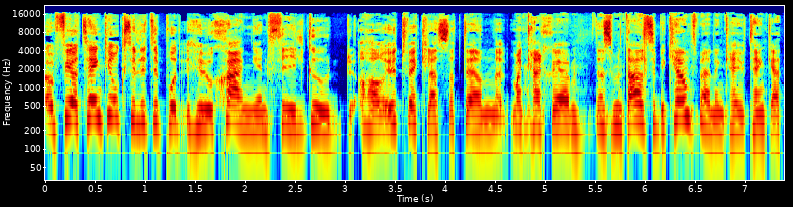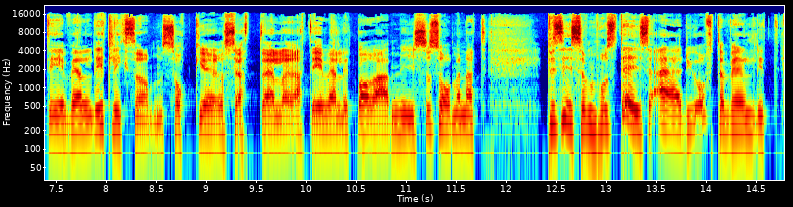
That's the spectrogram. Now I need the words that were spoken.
För jag tänker också lite på hur genren feel good har utvecklats. Att den, man kanske, den som inte alls är bekant med den kan ju tänka att det är väldigt liksom sockersött eller att det är väldigt bara mys och så. Men att precis som hos dig så är det ju ofta väldigt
